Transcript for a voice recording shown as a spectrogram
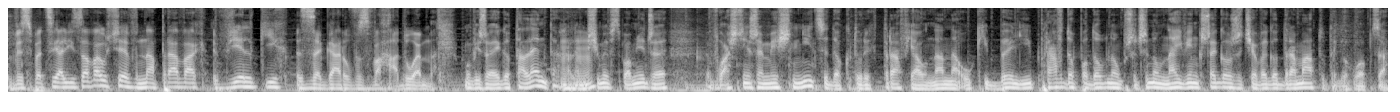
Wyspecjalizował się w naprawach wielkich zegarów z wahadłem. Mówisz o jego talentach, ale musimy wspomnieć, że właśnie rzemieślnicy, do których trafiał na nauki, byli prawdopodobną przyczyną największego życiowego dramatu tego chłopca.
